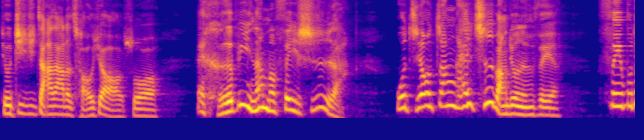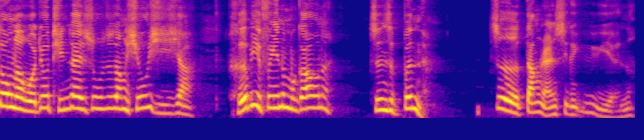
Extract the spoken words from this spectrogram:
就叽叽喳喳的嘲笑说：“哎，何必那么费事啊？我只要张开翅膀就能飞啊！飞不动了，我就停在树枝上休息一下，何必飞那么高呢？真是笨啊！”这当然是个寓言了。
